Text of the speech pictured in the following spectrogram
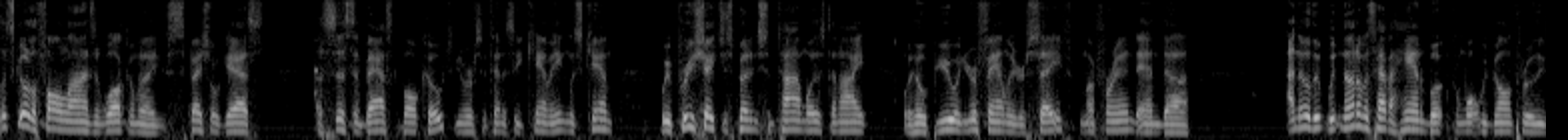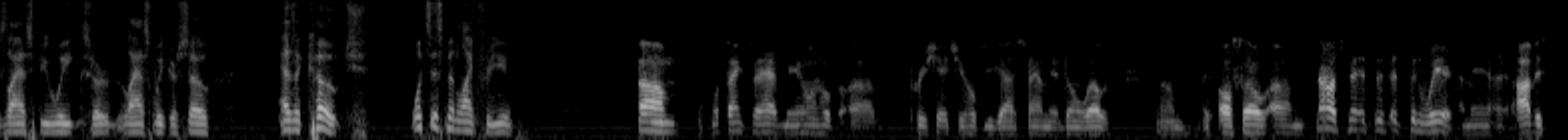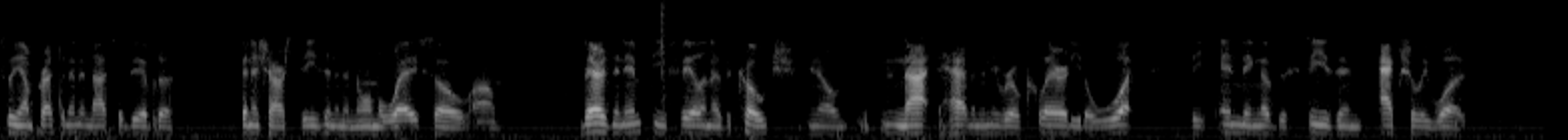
Let's go to the phone lines and welcome a special guest, assistant basketball coach, University of Tennessee, Kim English. Kim, we appreciate you spending some time with us tonight. We hope you and your family are safe, my friend. And uh, I know that we, none of us have a handbook from what we've gone through these last few weeks or last week or so. As a coach, what's this been like for you? Um, well, thanks for having me on. Hope uh, appreciate you. Hope you guys, family, are doing well. Um, also, um, no, it's been it's it's been weird. I mean, obviously unprecedented not to be able to finish our season in a normal way. So um, there's an empty feeling as a coach, you know, not having any real clarity to what the ending of the season actually was.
